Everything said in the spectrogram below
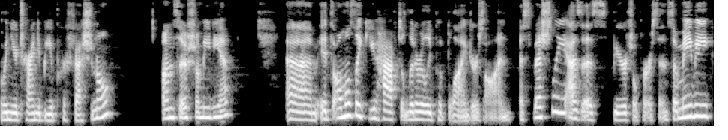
when you're trying to be a professional on social media um, it's almost like you have to literally put blinders on, especially as a spiritual person. So maybe,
